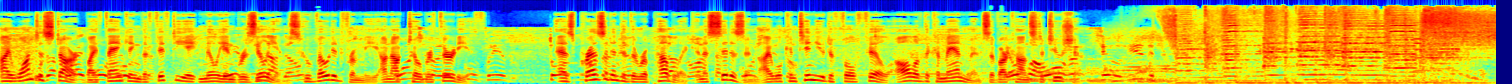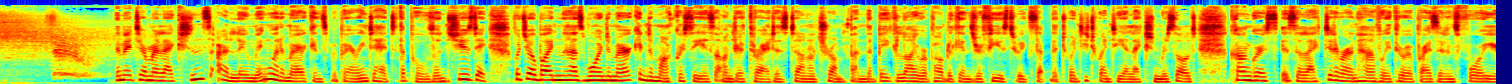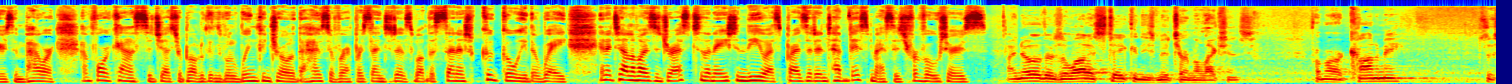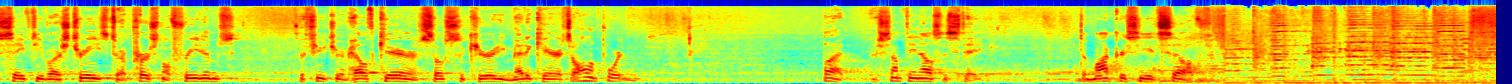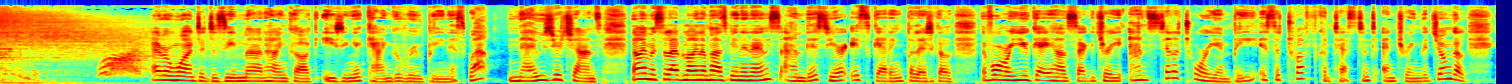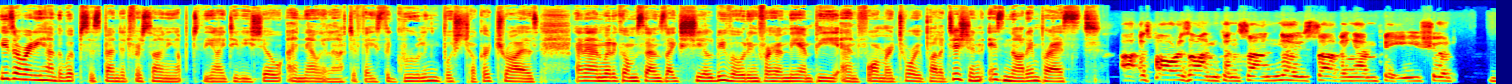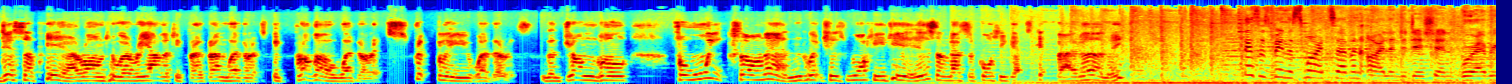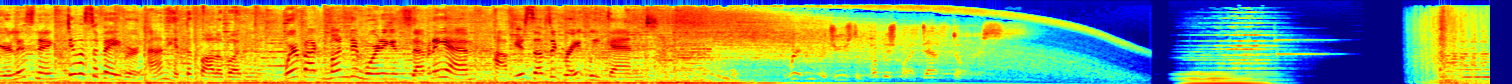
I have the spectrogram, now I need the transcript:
I want to start by thanking the 58 million Brazilians who voted for me on October 30th. As President of the Republic and a citizen, I will continue to fulfill all of the commandments of our Constitution. The midterm elections are looming with Americans preparing to head to the polls on Tuesday. But Joe Biden has warned American democracy is under threat as Donald Trump and the big lie Republicans refuse to accept the 2020 election result. Congress is elected around halfway through a president's four years in power, and forecasts suggest Republicans will win control of the House of Representatives while the Senate could go either way. In a televised address to the nation, the US president had this message for voters. I know there's a lot at stake in these midterm elections, from our economy the safety of our streets, to our personal freedoms, the future of healthcare, Social Security, Medicare. It's all important. But there's something else at stake democracy itself. Ever wanted to see Matt Hancock eating a kangaroo penis? Well, now's your chance. The I'm a Celeb lineup has been announced, and this year it's getting political. The former UK Health Secretary and still a Tory MP is the 12th contestant entering the jungle. He's already had the whip suspended for signing up to the ITV show, and now he'll have to face the grueling Bush Tucker trials. And Anne Widdecombe sounds like she'll be voting for him. The MP and former Tory politician is not impressed. Uh, as far as I'm concerned, no serving MP should disappear onto a reality program, whether it's Big Brother, whether it's Strictly, whether it's The Jungle, for weeks on end, which is what it is, unless, of course, he gets kicked out early. This has been the Smart 7 Ireland edition. Wherever you're listening, do us a favour and hit the follow button. We're back Monday morning at 7 a.m. Have yourselves a great weekend. Written, produced, and published by Daft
